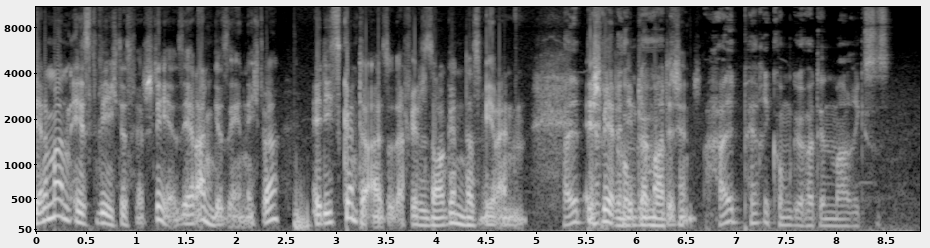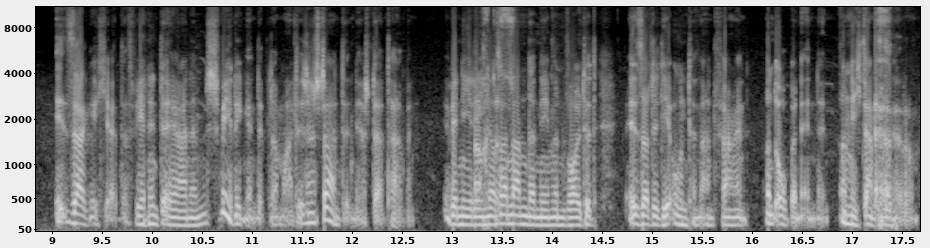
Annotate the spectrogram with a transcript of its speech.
der Mann ist, wie ich das verstehe, sehr angesehen, nicht wahr? Dies könnte also dafür sorgen, dass wir einen schweren diplomatischen... Halb Pericom gehört den Marixes sage ich ja, dass wir hinterher einen schwierigen diplomatischen Stand in der Stadt haben. Wenn ihr Ach, ihn auseinandernehmen wolltet, solltet ihr unten anfangen und oben enden und nicht andersherum.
